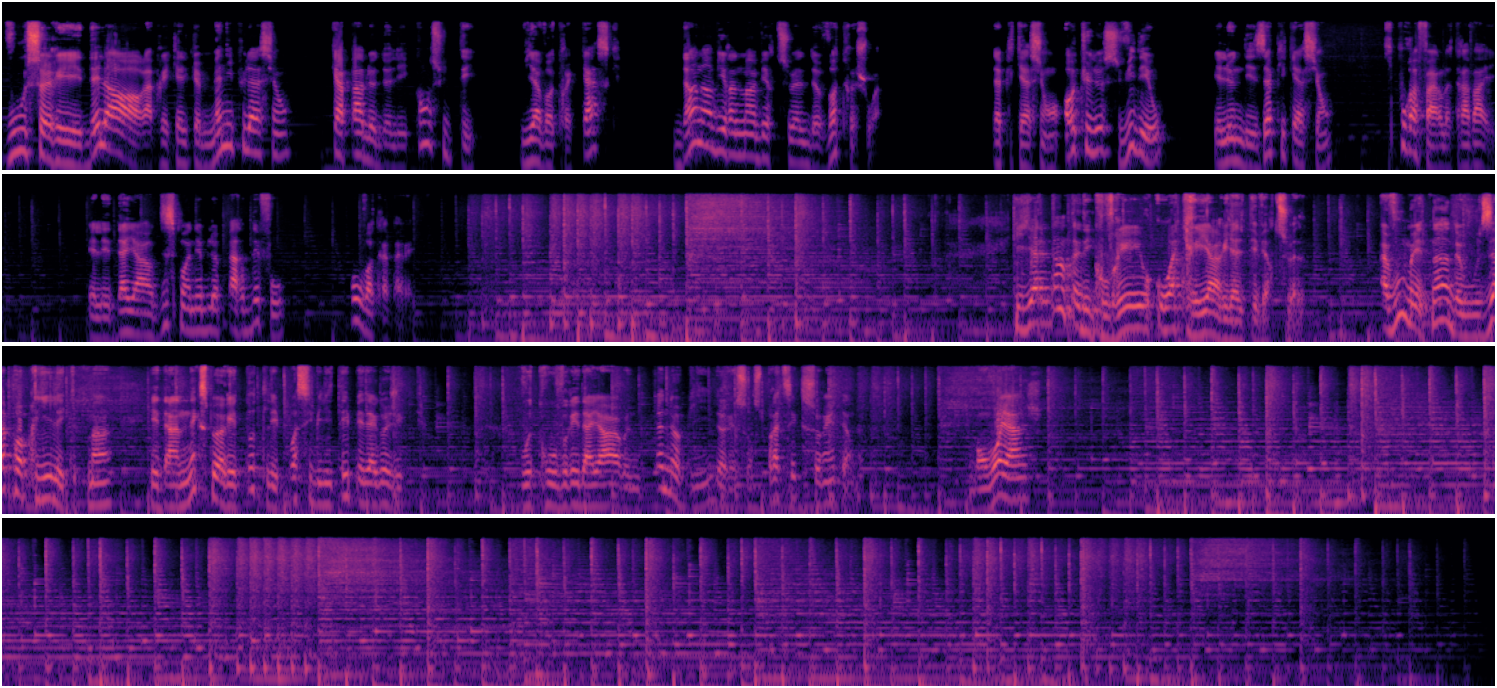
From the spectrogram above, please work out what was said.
Vous serez dès lors, après quelques manipulations, capable de les consulter via votre casque dans l'environnement virtuel de votre choix. L'application Oculus Video est l'une des applications qui pourra faire le travail. Elle est d'ailleurs disponible par défaut pour votre appareil. Il y a tant à découvrir ou à créer en réalité virtuelle. À vous maintenant de vous approprier l'équipement et d'en explorer toutes les possibilités pédagogiques. Vous trouverez d'ailleurs une panoplie de ressources pratiques sur Internet. Bon voyage!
